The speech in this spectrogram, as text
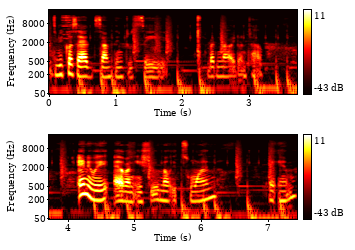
It's because I had something to say, but now I don't have. Anyway, I have an issue. Now it's 1 a.m.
